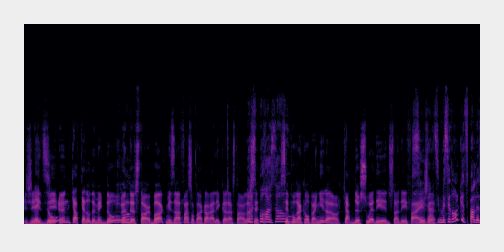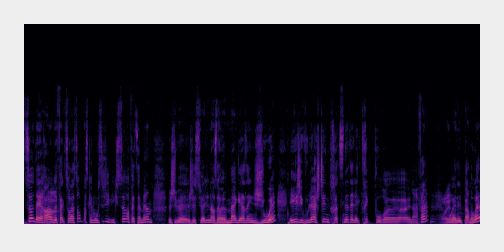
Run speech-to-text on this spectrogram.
J'ai dit une carte cadeau de McDo, une de Starbucks. Mes enfants sont encore à l'école à cette heure-là. Ah, c'est pour eux autres. C'est pour accompagner leur carte de souhait des- du temps des fêtes. C'est gentil. Mais c'est drôle que tu parles de ça, d'erreur de facturation, parce que moi aussi, j'ai vécu ça en fin de semaine. Je, euh, je suis allée dans un magasin de jouets et j'ai voulu acheter une trottinette électrique pour euh, un enfant, Ouais. pour aider le Père Noël.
